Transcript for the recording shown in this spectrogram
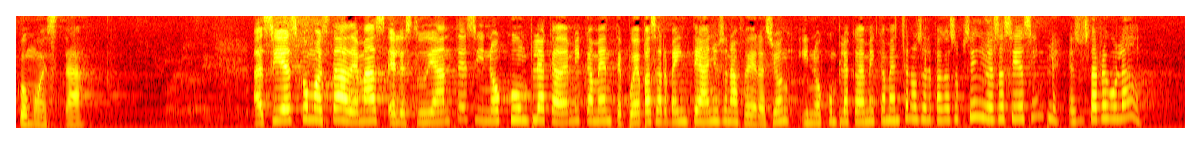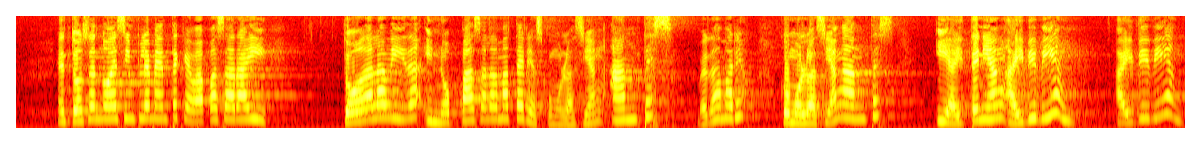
como está. Así es como está. Además, el estudiante si no cumple académicamente, puede pasar 20 años en la federación y no cumple académicamente, no se le paga subsidio. Es así de simple. Eso está regulado. Entonces no es simplemente que va a pasar ahí toda la vida y no pasa las materias como lo hacían antes, ¿verdad Mario? Como lo hacían antes y ahí tenían, ahí vivían, ahí vivían.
